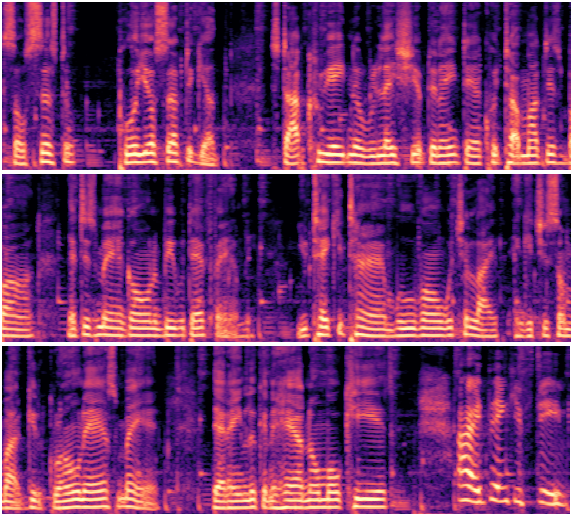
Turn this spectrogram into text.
So sister, pull yourself together. Stop creating a relationship that ain't there. Quit talking about this bond. Let this man go on and be with that family. You take your time, move on with your life, and get you somebody, get a grown ass man that ain't looking to have no more kids. All right, thank you, Steve.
